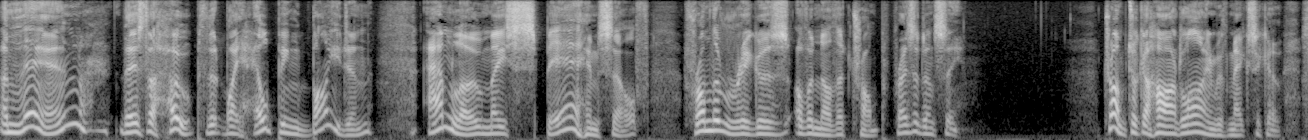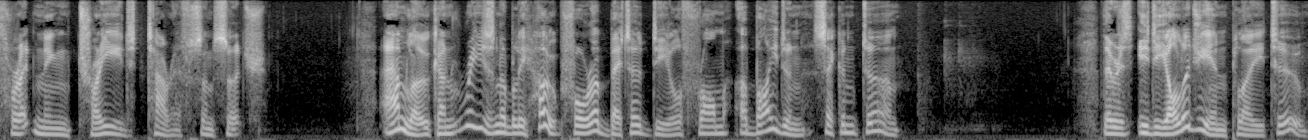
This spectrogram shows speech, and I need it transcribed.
And then there's the hope that by helping Biden, AMLO may spare himself from the rigours of another Trump presidency. Trump took a hard line with Mexico, threatening trade tariffs and such. AMLO can reasonably hope for a better deal from a Biden second term. There is ideology in play too.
